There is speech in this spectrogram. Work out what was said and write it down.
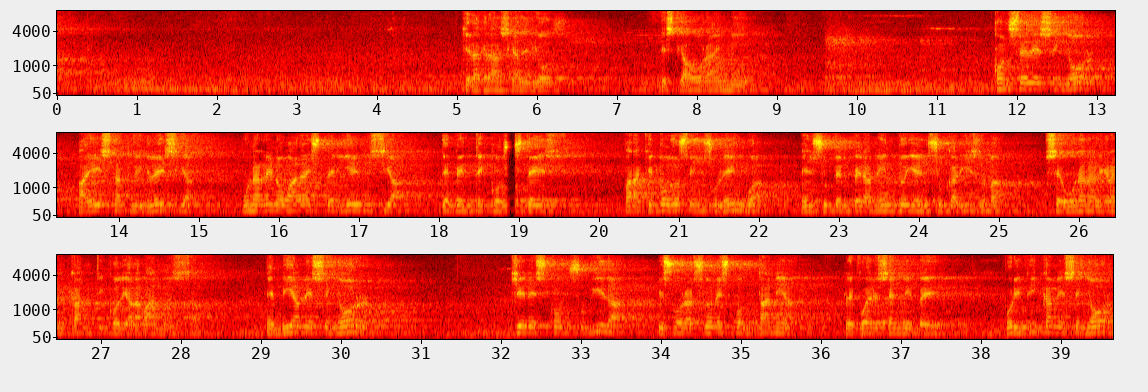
Que la gracia de Dios esté ahora en mí. Concede, Señor, a esta tu iglesia una renovada experiencia de Pentecostés para que todos en su lengua, en su temperamento y en su carisma se unan al gran cántico de alabanza Envíame, Señor, quienes con su vida y su oración espontánea refuercen mi fe. Purifícame, Señor,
